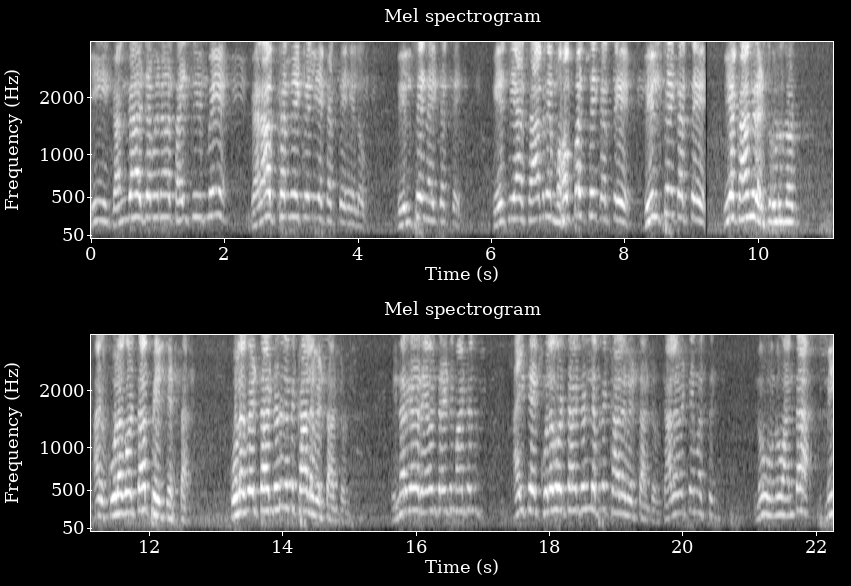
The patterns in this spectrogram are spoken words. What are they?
ఈ గంగా జమున తైసీమే గరాబ్ కర్నే కే కట్టే కర్తే దిల్సే లోగ్ కేసీఆర్ సాబ్ నే మొహబ్బత్ సే కర్తే దిల్ సే కర్తే ఇక కాంగ్రెస్ కూడా ఉన్నాడు ఆయన కూలగొడతా పేల్చేస్తా. కూలగొడతా అంటాడు లేకపోతే కాల పెడతా అంటాడు. విన్నారు కదా రేవంత్ రెడ్డి మాటలు? అయితే కూలగొడతా అంటాడు లేకపోతే కాల పెడతా అంటాడు. కాల పెట్టే ఏమొస్తుంది? నువ్వు నువ్వు అంతా మీ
